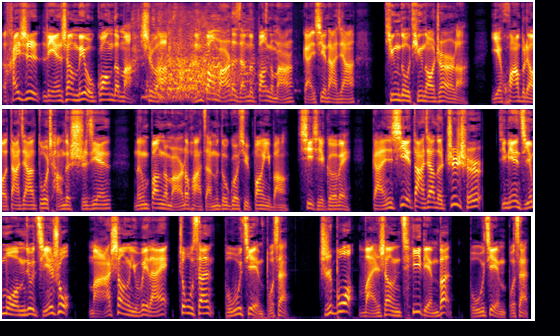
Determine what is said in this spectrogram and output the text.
还是脸上没有光的嘛，是吧？能帮忙的咱们帮个忙，感谢大家，听都听到这儿了，也花不了大家多长的时间，能帮个忙的话，咱们都过去帮一帮，谢谢各位，感谢大家的支持，今天节目我们就结束，马上有未来，周三不见不散。直播晚上七点半，不见不散。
